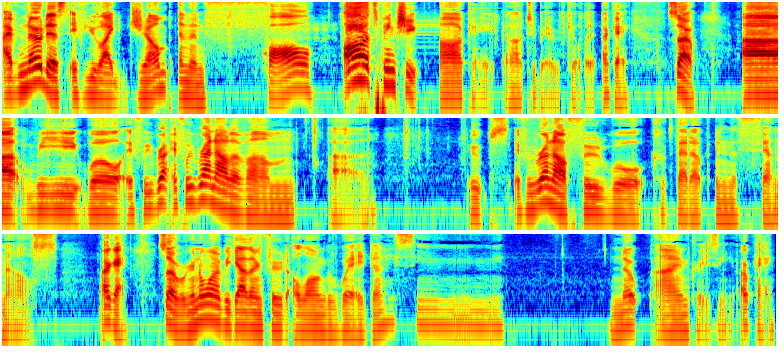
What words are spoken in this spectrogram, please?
I've noticed if you, like, jump and then fall, Oh, it's a pink sheep. Oh, okay, uh, too bad we killed it. Okay, so uh, we will if we run if we run out of um uh, oops, if we run out of food, we'll cook that up in the furnace. Okay, so we're gonna want to be gathering food along the way. Did I see? Nope, I'm crazy. Okay,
